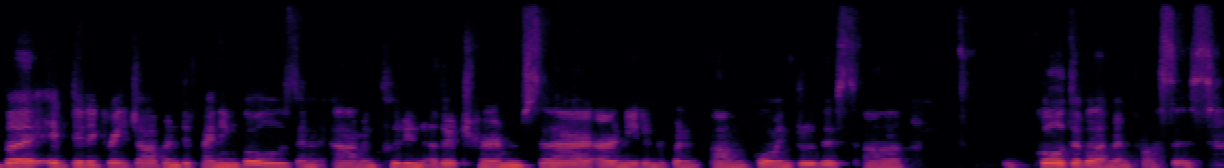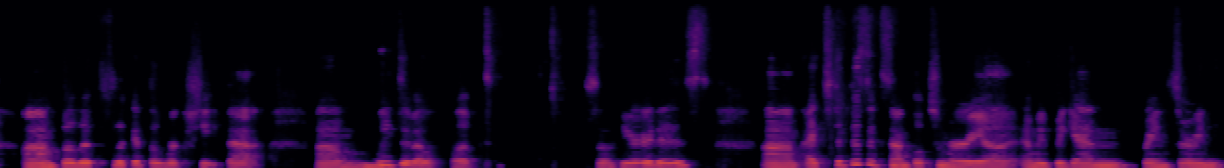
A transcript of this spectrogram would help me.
but it did a great job in defining goals and um, including other terms that are, needed when um, going through this uh, goal development process. Um, but let's look at the worksheet that um, we developed. So here it is. Um, I took this example to Maria and we began brainstorming,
